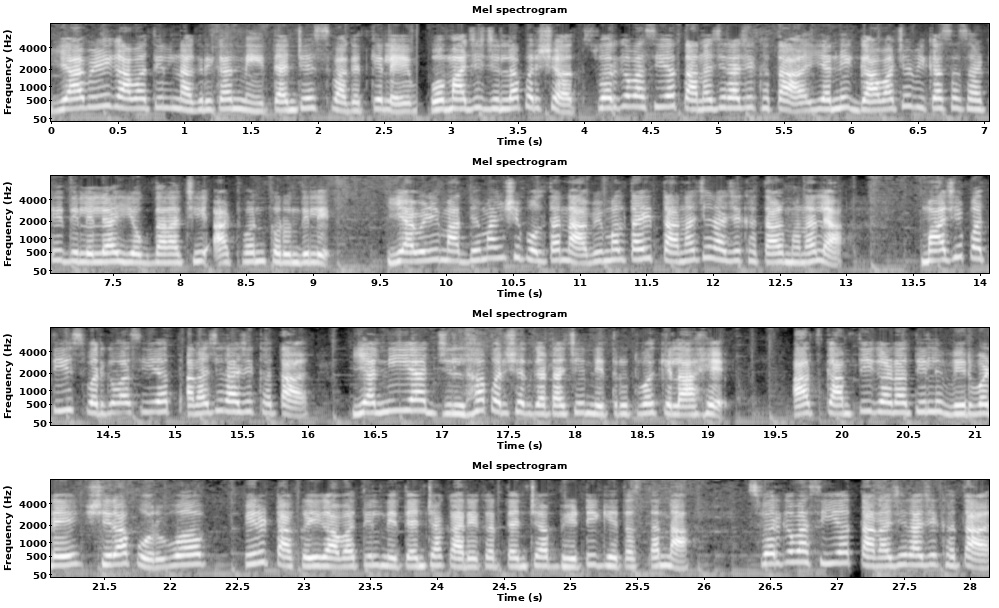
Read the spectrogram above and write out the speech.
यावेळी गावातील नागरिकांनी त्यांचे स्वागत केले व माजी जिल्हा परिषद स्वर्गवासीय तानाजीराजे खताळ यांनी गावाच्या विकासासाठी दिलेल्या योगदानाची आठवण करून दिली. यावेळी माध्यमांशी बोलताना विमलताई तानाजीराजे खताळ म्हणाल्या माझे पती स्वर्गवासीय तानाजीराजे खताळ यांनी या जिल्हा परिषद गटाचे नेतृत्व केलं आहे. आज कामती गणातील विरवडे शिरापूर व पीर टाकळी गावातील नेत्यांच्या कार्यकर्त्यांच्या भेटी घेत असताना स्वर्गवासीय तानाजीराजे खताळ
